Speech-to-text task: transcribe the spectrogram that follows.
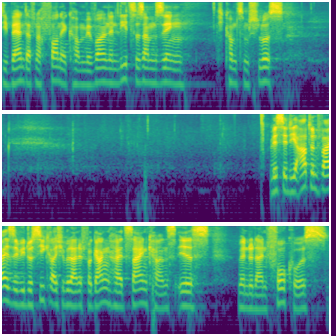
Die Band darf nach vorne kommen. Wir wollen ein Lied zusammen singen. Ich komme zum Schluss. Wisst ihr, die Art und Weise, wie du siegreich über deine Vergangenheit sein kannst, ist, wenn du deinen Fokus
